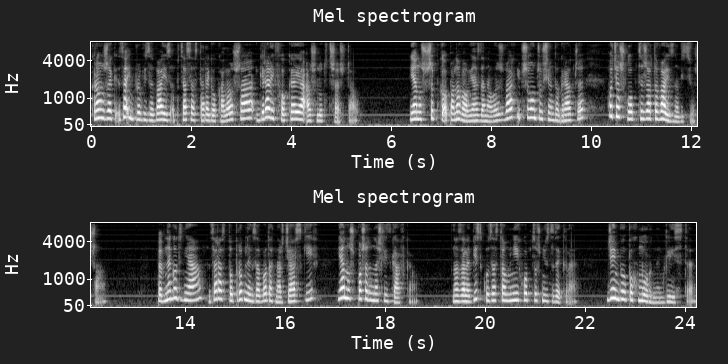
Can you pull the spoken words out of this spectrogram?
krążek zaimprowizowali z obcasa starego kalosza i grali w hokeja, aż lód trzeszczał. Janusz szybko opanował jazdę na łyżwach i przyłączył się do graczy, chociaż chłopcy żartowali z nowicjusza. Pewnego dnia, zaraz po próbnych zawodach narciarskich, Janusz poszedł na ślizgawkę. Na zalewisku zastał mniej chłopców niż zwykle. Dzień był pochmurny, mglisty.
